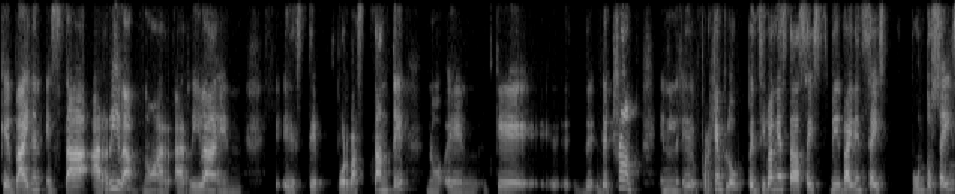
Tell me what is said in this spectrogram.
que Biden está arriba, ¿no? arriba en, este, por bastante, ¿no? En que de, Trump. Eh, por ejemplo, Pensilvania está 6, Biden 6.6,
